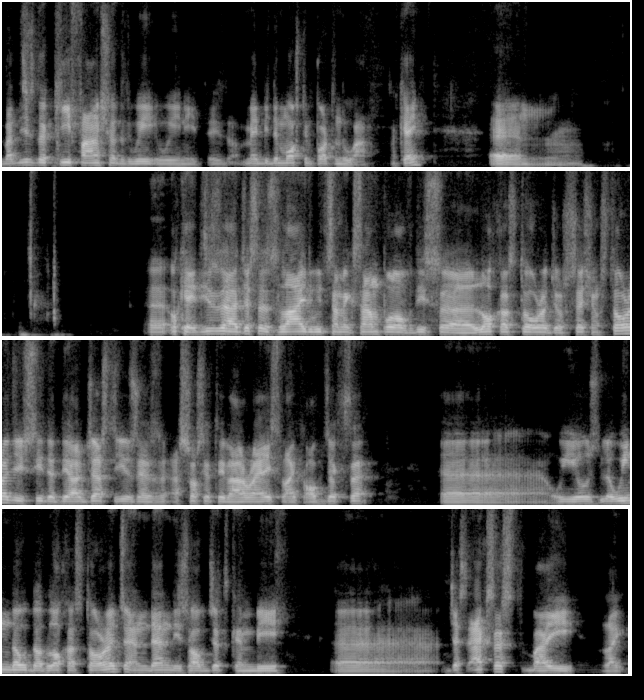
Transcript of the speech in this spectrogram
but this is the key function that we, we need, maybe the most important one, okay? Um, uh, okay, this is uh, just a slide with some example of this uh, local storage or session storage. You see that they are just used as associative arrays like objects. Uh, we use the window.local storage and then these objects can be uh, just accessed by like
